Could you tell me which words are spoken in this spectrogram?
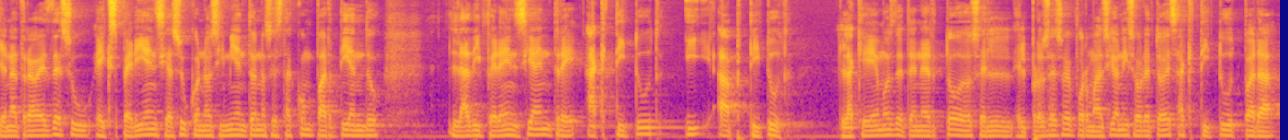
quien a través de su experiencia, su conocimiento nos está compartiendo la diferencia entre actitud y aptitud, la que hemos de tener todos, el, proceso de formación y sobre todo esa actitud para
